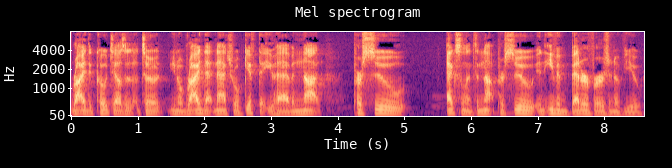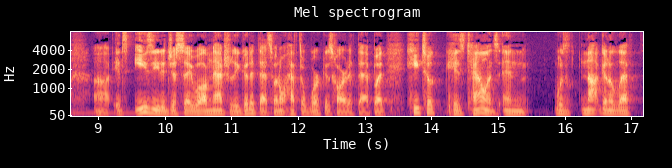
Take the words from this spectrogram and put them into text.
ride the coattails to you know ride that natural gift that you have and not pursue excellence and not pursue an even better version of you. Uh, it's easy to just say, well, I'm naturally good at that, so I don't have to work as hard at that. But he took his talents and was not going to let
